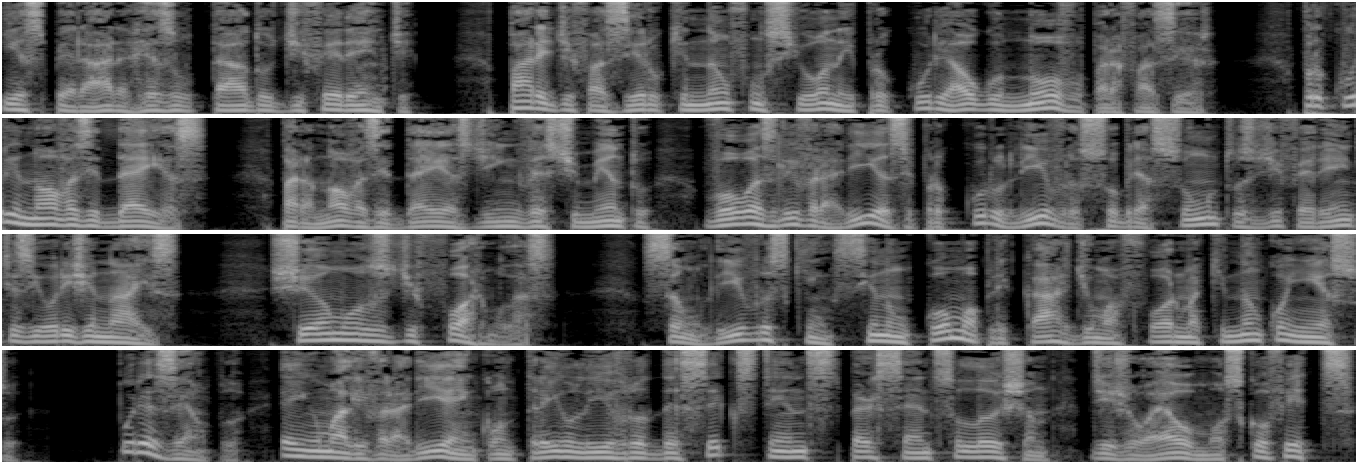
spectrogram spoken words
e esperar resultado diferente. Pare de fazer o que não funciona e procure algo novo para fazer. Procure novas ideias, para novas ideias de investimento, vou às livrarias e procuro livros sobre assuntos diferentes e originais. Chamo-os de fórmulas. São livros que ensinam como aplicar de uma forma que não conheço. Por exemplo, em uma livraria encontrei o livro The 16th Solution, de Joel Moscovitz.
